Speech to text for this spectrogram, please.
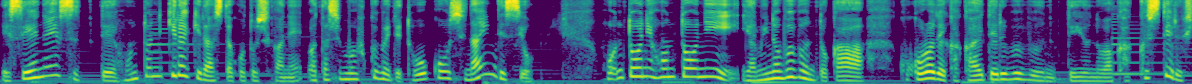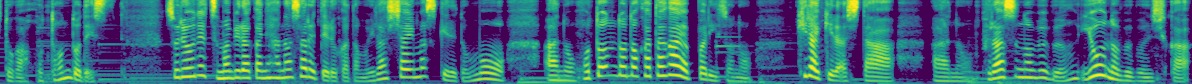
SNS って本当にキラキラしたことしかね私も含めて投稿しないんですよ。本当に本当に闇の部分とか心で抱えてる部分っていうのは隠してる人がほとんどです。それをねつまびらかに話されてる方もいらっしゃいますけれどもあのほとんどの方がやっぱりそのキラキラしたあのプラスの部分陽の部分しか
